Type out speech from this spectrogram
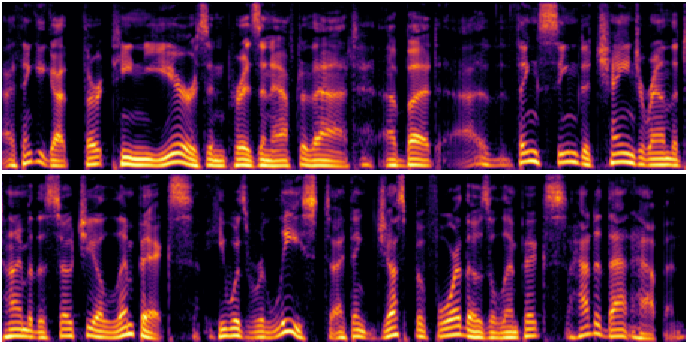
I think he got 13 years in prison after that. Uh, but uh, things seemed to change around the time of the Sochi Olympics. He was released, I think, just before those Olympics. How did that happen?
